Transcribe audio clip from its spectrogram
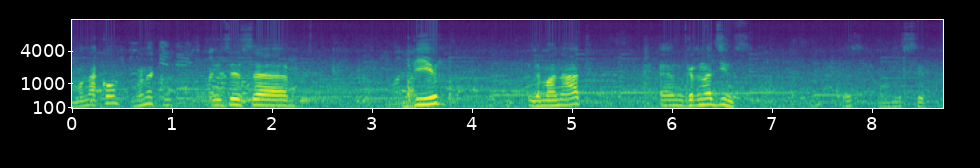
Monaco. Monaco. This is uh, beer, lemonade, and grenadines. Yes, merci.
